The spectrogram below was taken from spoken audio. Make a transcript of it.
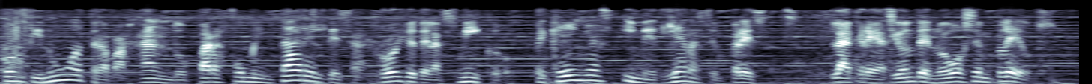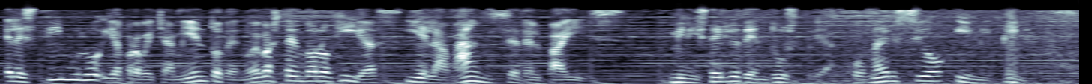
continúa trabajando para fomentar el desarrollo de las micro, pequeñas y medianas empresas, la creación de nuevos empleos, el estímulo y aprovechamiento de nuevas tecnologías y el avance del país. Ministerio de Industria, Comercio y MIPIMES.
